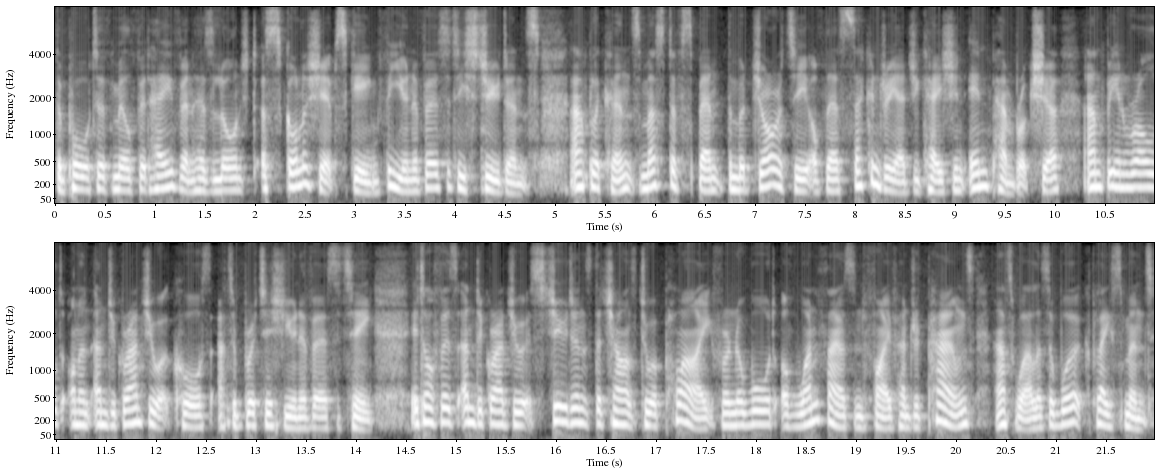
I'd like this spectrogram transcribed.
The Port of Milford Haven has launched a scholarship scheme for university students. Applicants must have spent the majority of their secondary education in Pembrokeshire and be enrolled on an undergraduate course at a British university. It offers undergraduate students the chance to apply for an award of £1,500 as well as a work placement.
